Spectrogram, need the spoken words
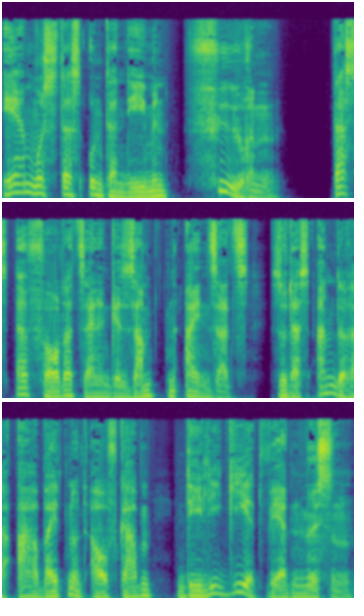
Er muss das Unternehmen führen. Das erfordert seinen gesamten Einsatz, so dass andere Arbeiten und Aufgaben delegiert werden müssen.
